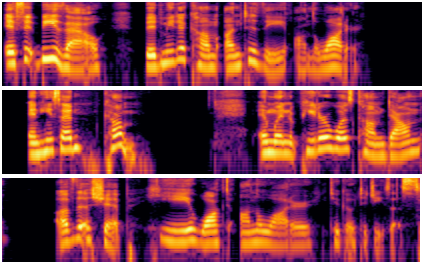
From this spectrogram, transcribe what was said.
if it be thou, bid me to come unto thee on the water. And he said, Come. And when Peter was come down of the ship, he walked on the water to go to Jesus.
